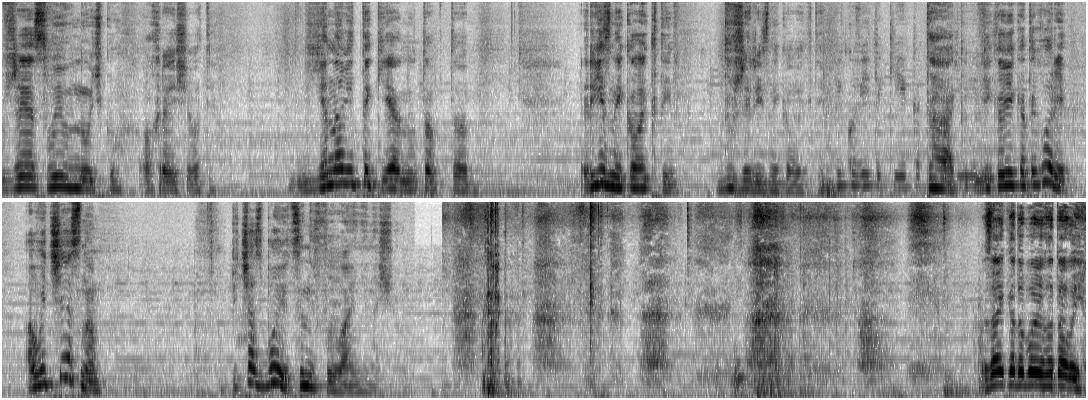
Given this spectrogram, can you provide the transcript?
вже свою внучку охрещувати. Є навіть таке, ну тобто, різний колектив. Дуже різний колектив. Вікові такі Так, вікові категорії. Але чесно, під час бою це не впливає ні на що. Зайка до бою готовий.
